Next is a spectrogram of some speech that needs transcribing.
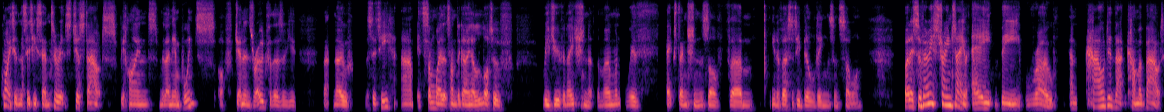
quite in the city centre. It's just out behind Millennium Points off Jennens Road, for those of you that know the city. Um, it's somewhere that's undergoing a lot of rejuvenation at the moment with extensions of um, university buildings and so on. But it's a very strange name, A B Row. And how did that come about?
